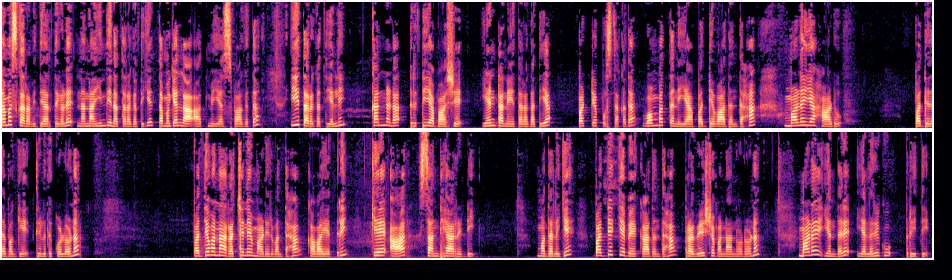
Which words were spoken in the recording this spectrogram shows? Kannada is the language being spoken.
ನಮಸ್ಕಾರ ವಿದ್ಯಾರ್ಥಿಗಳೇ, ನನ್ನ ಇಂದಿನ ತರಗತಿಗೆ ತಮಗೆಲ್ಲ ಆತ್ಮೀಯ ಸ್ವಾಗತ. ಈ ತರಗತಿಯಲ್ಲಿ ಕನ್ನಡ ತೃತೀಯ ಭಾಷೆ ಎಂಟನೇ ತರಗತಿಯ ಪಠ್ಯಪುಸ್ತಕದ ಒಂಬತ್ತನೆಯ ಪದ್ಯವಾದಂತಹ ಮಳೆಯ ಹಾಡು ಪದ್ಯದ ಬಗ್ಗೆ ತಿಳಿದುಕೊಳ್ಳೋಣ. ಪದ್ಯವನ್ನು ರಚನೆ ಮಾಡಿರುವಂತಹ ಕವಯತ್ರಿ ಕೆ ಆರ್ ಸಂಧ್ಯಾ ರೆಡ್ಡಿ ಮೊದಲಿಗೆ ಪದ್ಯಕ್ಕೆ ಬೇಕಾದಂತಹ ಪ್ರವೇಶವನ್ನು ನೋಡೋಣ. ಮಳೆ ಎಂದರೆ ಎಲ್ಲರಿಗೂ ಪ್ರೀತಿ.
